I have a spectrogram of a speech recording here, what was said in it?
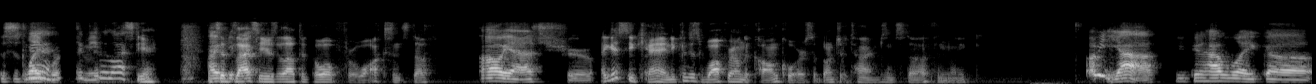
this is light Yeah, work they to did me. it last year. I Except get- last year he was allowed to go out for walks and stuff. Oh yeah, that's true. I guess you can. You can just walk around the concourse a bunch of times and stuff, and like. I mean, yeah, you can have like uh,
